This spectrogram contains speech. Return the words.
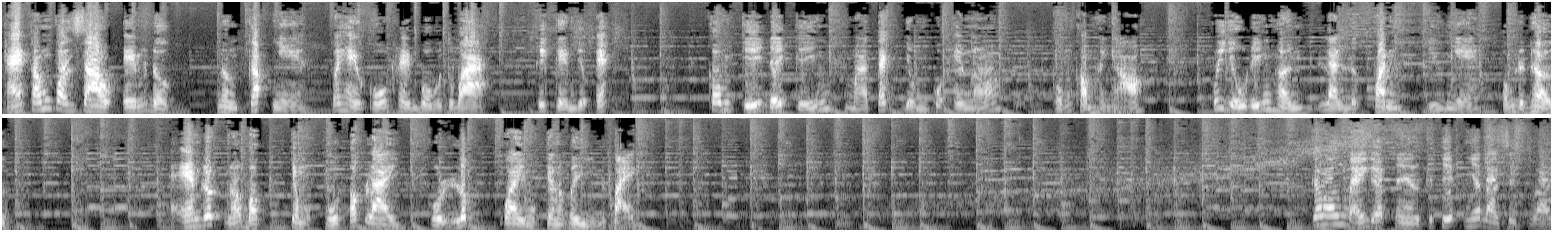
Hệ thống phanh sau em đã được nâng cấp nhẹ với heo của Rainbow Moto 3 đi kèm dòng S. Không chỉ để kiển mà tác dụng của em nó cũng không hề nhỏ. Ví dụ điển hình là lực phanh dịu nhẹ, ổn định hơn. Em rất nổi bật trong một buổi offline của lúc quay 150 nước bạn. Cảm ơn bạn gặp này cái tiếp nhớ like subscribe.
